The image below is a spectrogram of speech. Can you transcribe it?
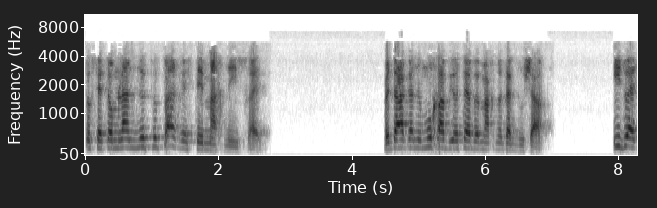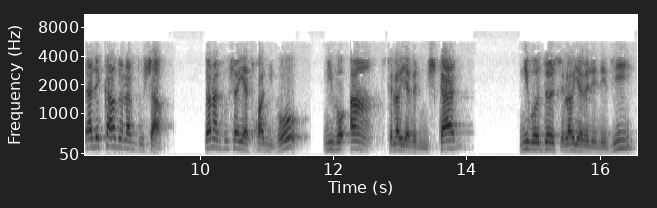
Donc cet homme-là ne peut pas rester marné Israël. Il doit être à l'écart de l'Akdusha. Dans l'Akdusha, il y a trois niveaux. Niveau 1, c'est là où il y avait le Mishkan. Niveau 2, c'est là où il y avait les Lévis.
